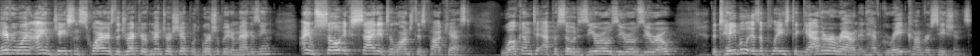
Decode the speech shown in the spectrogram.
Hey everyone, I am Jason Squires, the Director of Mentorship with Worship Leader Magazine. I am so excited to launch this podcast. Welcome to episode 000. The table is a place to gather around and have great conversations.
